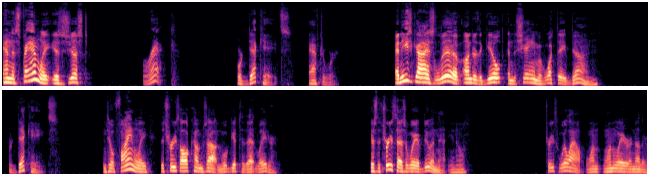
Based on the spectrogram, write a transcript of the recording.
And this family is just wrecked for decades afterward. And these guys live under the guilt and the shame of what they've done for decades until finally the truth all comes out, and we'll get to that later. Because the truth has a way of doing that, you know. Truth will out one, one way or another.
